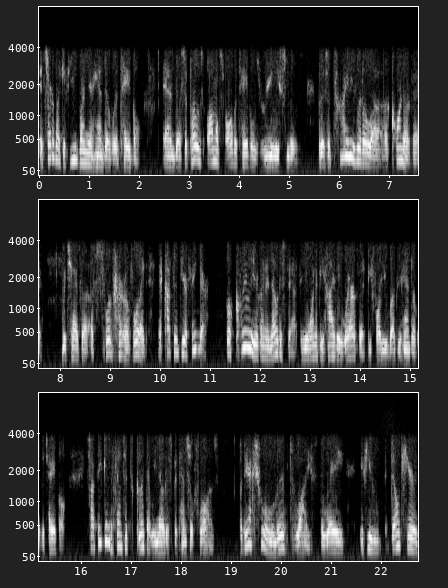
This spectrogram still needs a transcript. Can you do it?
it's sort of like if you run your hand over a table, and uh, suppose almost all the table is really smooth, but there's a tiny little uh, corner of it which has a, a sliver of wood that cuts into your finger. Well, clearly you're going to notice that, and you want to be highly aware of it before you rub your hand over the table. So I think, in a sense, it's good that we notice potential flaws. But the actual lived life, the way, if you don't hear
